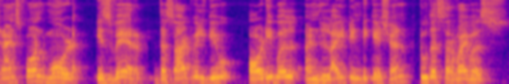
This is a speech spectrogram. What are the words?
Transpond mode is where the SART will give audible and light indication to the survivors.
